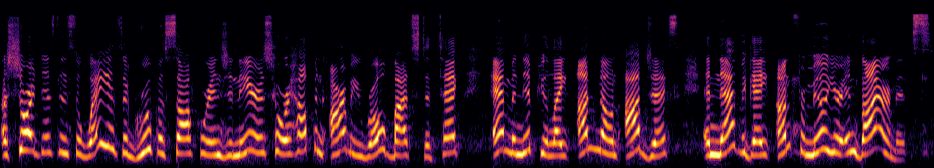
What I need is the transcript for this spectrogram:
A short distance away is a group of software engineers who are helping Army robots detect and manipulate unknown objects and navigate unfamiliar environments.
